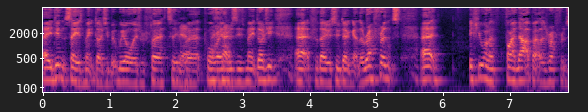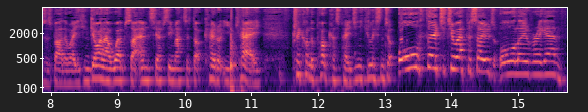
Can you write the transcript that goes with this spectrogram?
Uh, he didn't say his mate Dodgy, but we always refer to Yeah. uh, Paul Raynor as his mate Dodgy, uh, for those who don't get the reference. If you want to find out about those references, by the way, you can go on our website, mtfcmatters.co.uk, click on the podcast page, and you can listen to all 32 episodes all over again.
